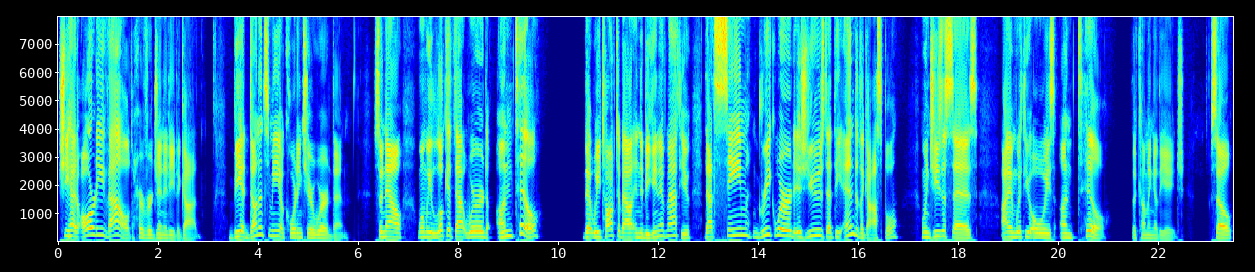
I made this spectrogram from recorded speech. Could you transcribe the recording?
she had already vowed her virginity to God. Be it done unto me according to your word, then. So now, when we look at that word until that we talked about in the beginning of Matthew, that same Greek word is used at the end of the gospel when Jesus says, I am with you always until the coming of the age. So,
